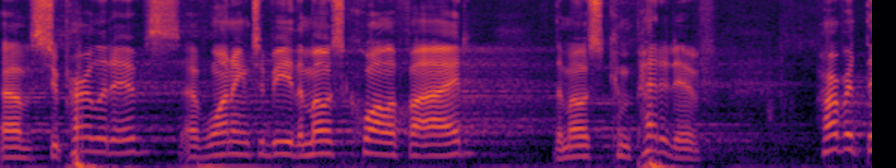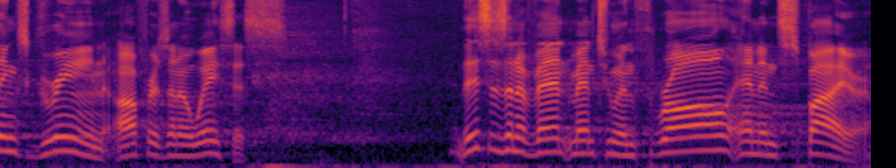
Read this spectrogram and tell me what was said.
of superlatives, of wanting to be the most qualified, the most competitive, Harvard Thinks Green offers an oasis. This is an event meant to enthrall and inspire,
